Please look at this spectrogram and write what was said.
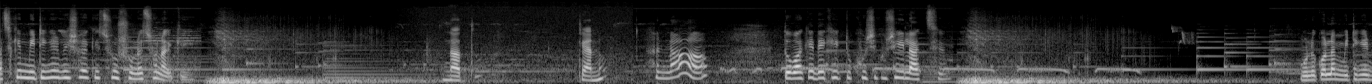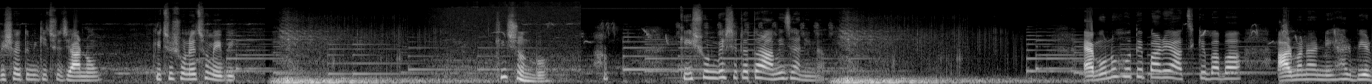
আজকে মিটিং এর বিষয়ে কিছু শুনেছো নাকি? না তো। কেন? না তোমাকে দেখে একটু খুশি খুশিই লাগছে। মনে করলাম মিটিং এর বিষয়ে তুমি কিছু জানো। কিছু শুনেছো মেবি কি শুনব? কি শুনবে সেটা তো আর আমি জানি না। এমনও হতে পারে আজকে বাবা আরমান আর নেহার বিয়ের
